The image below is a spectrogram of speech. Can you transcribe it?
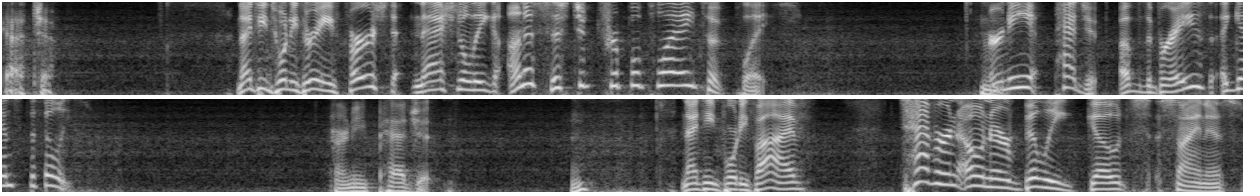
Gotcha. 1923, first National League unassisted triple play took place. Hmm. Ernie Padgett of the Braves against the Phillies. Ernie Padgett. Hmm. 1945, tavern owner Billy Goats Sianis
